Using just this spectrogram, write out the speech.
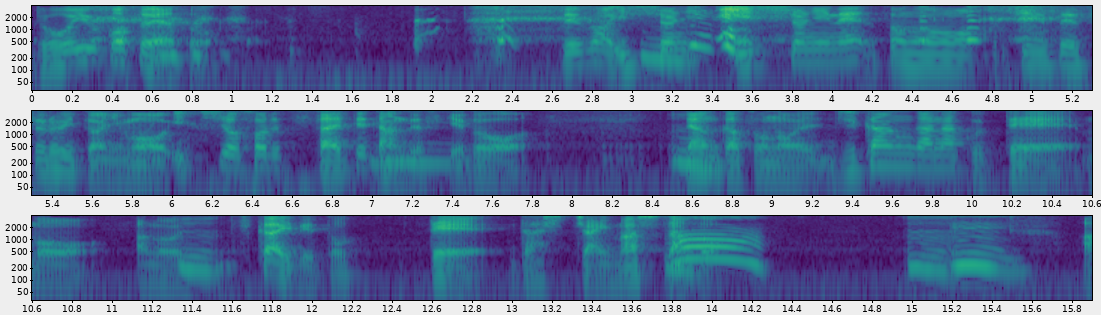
どういうことやと。でその一緒に、一緒にねその申請する人にも一応それ伝えてたんですけど、なんかその時間がなくてもうあの、うん。機械で撮って出しちゃいましたと。あうん。ん。あ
